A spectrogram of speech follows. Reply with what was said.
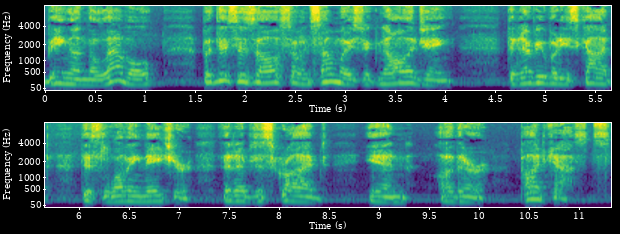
being on the level, but this is also in some ways acknowledging that everybody's got this loving nature that I've described in other podcasts.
